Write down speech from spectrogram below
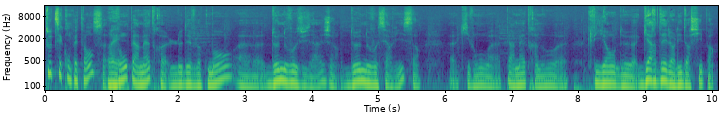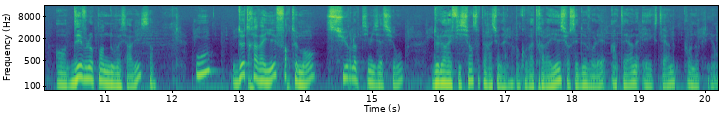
toutes ces compétences vont permettre le développement euh, de nouveaux usages, de nouveaux services euh, qui vont permettre à nos clients de garder leur leadership en développant de nouveaux services ou de travailler fortement sur l'optimisation de leur efficience opérationnelle. Donc on va travailler sur ces deux volets, internes et externes, pour nos clients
